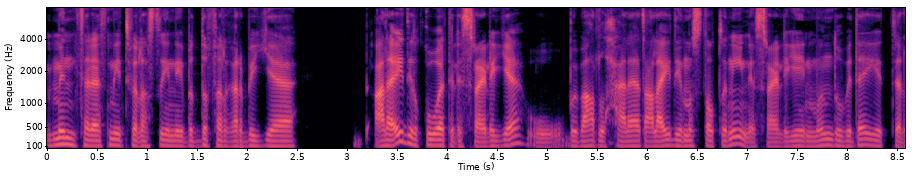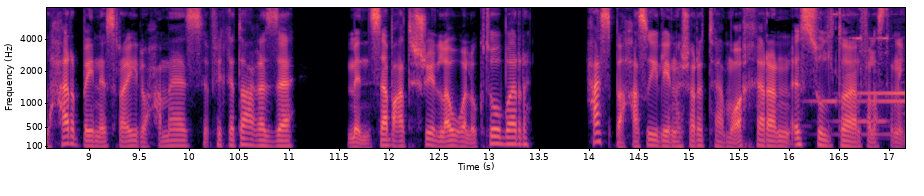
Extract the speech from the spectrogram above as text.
من 300 فلسطيني بالضفة الغربية على أيدي القوات الإسرائيلية وببعض الحالات على أيدي مستوطنين إسرائيليين منذ بداية الحرب بين إسرائيل وحماس في قطاع غزة من 7 تشرين الأول أكتوبر حسب حصيلة نشرتها مؤخرا السلطة الفلسطينية.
